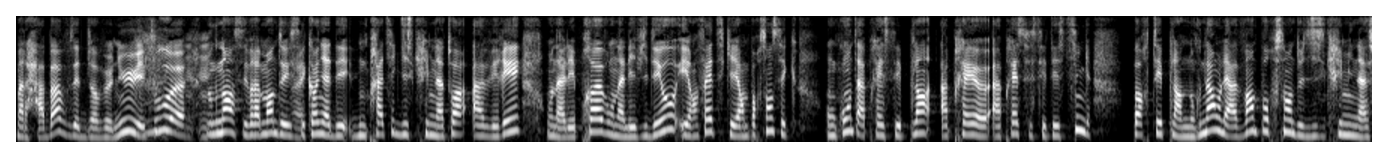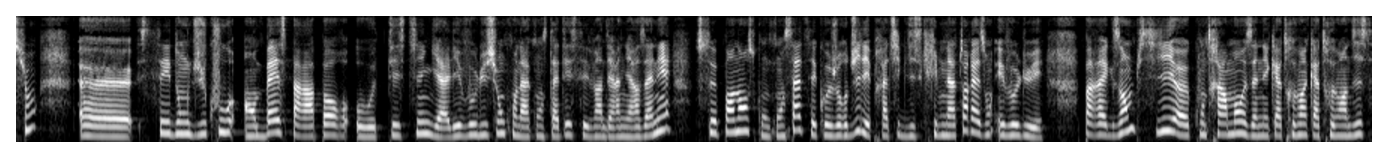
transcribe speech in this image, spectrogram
marhaba, vous êtes bienvenus et tout. Euh, Donc non, c'est vraiment des, Ouais. c'est quand il y a des, une pratique discriminatoire avérée, on a les preuves, on a les vidéos et en fait, ce qui est important, c'est qu'on compte après ces plaintes, après, euh, après ce- ces testings, porter plainte. Donc là, on est à 20% de discrimination. Euh, c'est donc du coup en baisse par rapport au testing et à l'évolution qu'on a constatée ces 20 dernières années. Cependant, ce qu'on constate, c'est qu'aujourd'hui, les pratiques discriminatoires, elles ont évolué. Par exemple, si, euh, contrairement aux années 80-90,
